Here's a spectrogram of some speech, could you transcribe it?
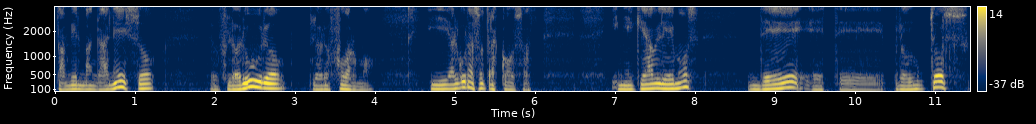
también manganeso, eh, fluoruro, cloroformo y algunas otras cosas y ni que hablemos de este, productos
